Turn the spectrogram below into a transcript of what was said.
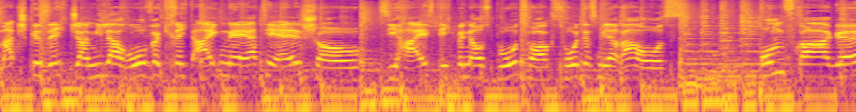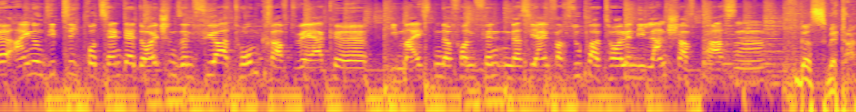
Matschgesicht Jamila Rowe kriegt eigene RTL-Show. Sie heißt Ich bin aus Botox, holt es mir raus. Umfrage. 71% der Deutschen sind für Atomkraftwerke. Die meisten davon finden, dass sie einfach super toll in die Landschaft passen. Das Wetter.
